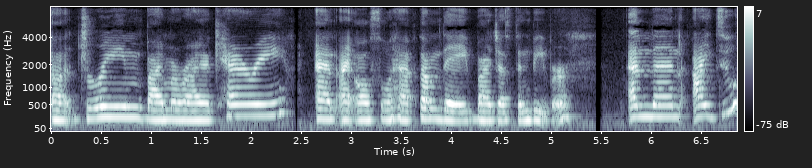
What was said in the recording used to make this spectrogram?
uh, Dream by Mariah Carey and I also have Someday by Justin Bieber. And then I do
